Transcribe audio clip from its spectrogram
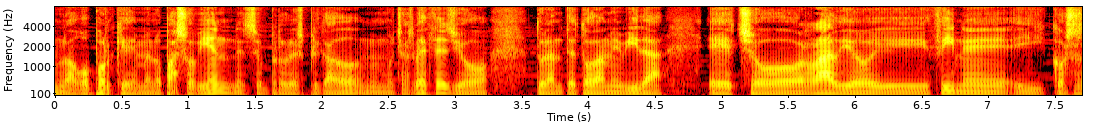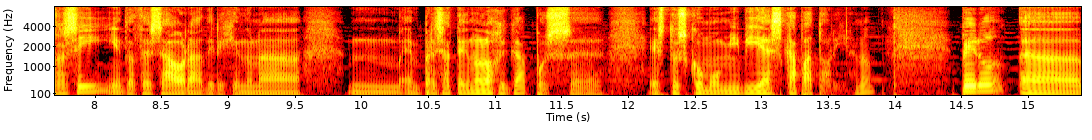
lo hago porque me lo paso bien, siempre lo he explicado muchas veces, yo durante toda mi vida he hecho radio y cine y cosas así, y entonces ahora dirigiendo una mm, empresa tecnológica, pues eh, esto es como mi vía escapatoria. Pero eh,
